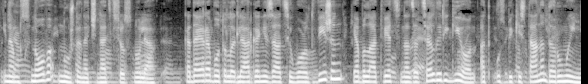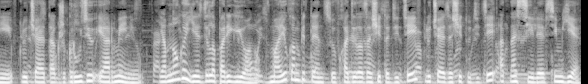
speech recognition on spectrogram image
и нам снова нужно начинать все с нуля. Когда я работала для организации World Vision, я была ответственна за целый регион от Узбекистана до Румынии, включая также Грузию и Армению. Я много ездила по региону. В мою компетенцию входила защита детей, включая защиту детей от насилия в семье.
